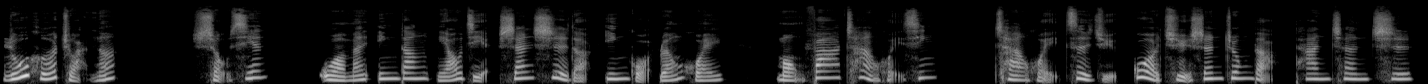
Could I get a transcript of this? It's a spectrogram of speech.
如何转呢？首先，我们应当了解三世的因果轮回，猛发忏悔心，忏悔自己过去生中的贪嗔痴，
